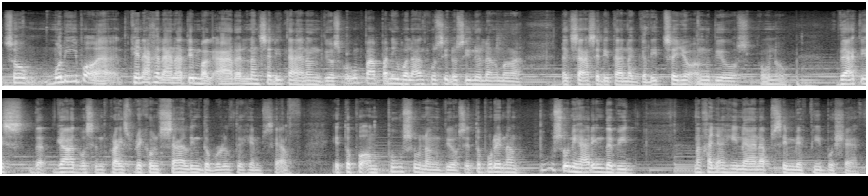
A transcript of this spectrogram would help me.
So, muli po, uh, kinakailangan natin mag-aral ng salita ng Diyos. Huwag mong papaniwalaan kung sino-sino lang mga nagsasalita, naggalit sa iyo ang Diyos. Oh no. That is that God was in Christ reconciling the world to Himself. Ito po ang puso ng Diyos. Ito po rin ang puso ni Haring David na kanyang hinanap si Mephibosheth.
